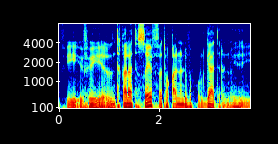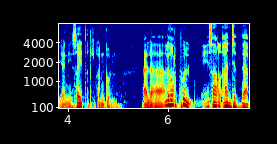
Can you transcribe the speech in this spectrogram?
في في الانتقالات الصيف أتوقع ان ليفربول قادر إنه يعني يسيطر خلينا نقول على ليفربول يعني صار الآن جذاب.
